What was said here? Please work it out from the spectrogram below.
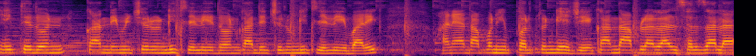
एक ते दोन कांदे मी चिरून घेतलेली दोन कांदे चिरून घेतलेली बारीक. आणि आता आपण ही परतून घ्यायची. कांदा आपला लालसर झाला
